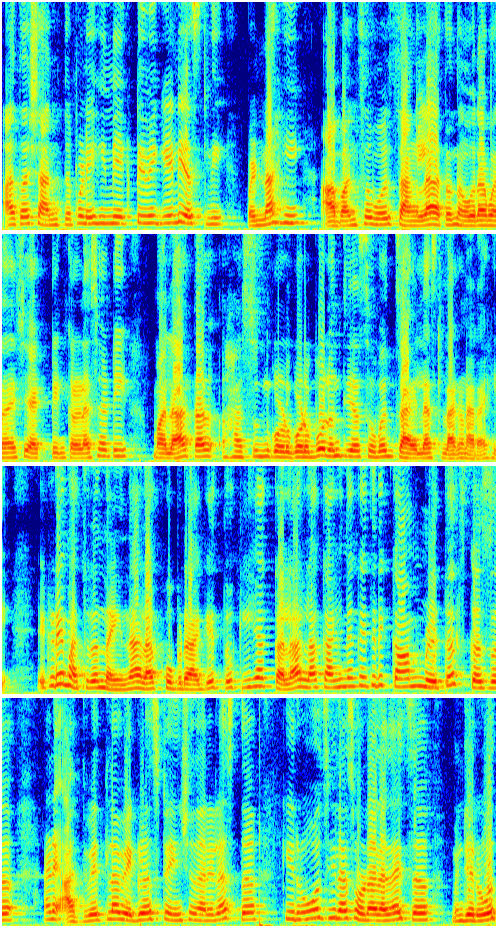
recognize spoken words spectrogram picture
आता शांतपणे हिने एकटीने गेली असली पण नाही आबांसमोर चांगला आता नवरा बनायची ॲक्टिंग करण्यासाठी मला आता हसून गोड गोड बोलून तिच्यासोबत जायलाच लागणार आहे. इकडे मात्र नैनाला खूप राग येतो की ह्या कलाला काही ना काहीतरी काम मिळतंच कसं? आणि अद्वैतला वेगळंच टेन्शन आलेलं असतं की रोज हिला सोडायला जायचं म्हणजे रोज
